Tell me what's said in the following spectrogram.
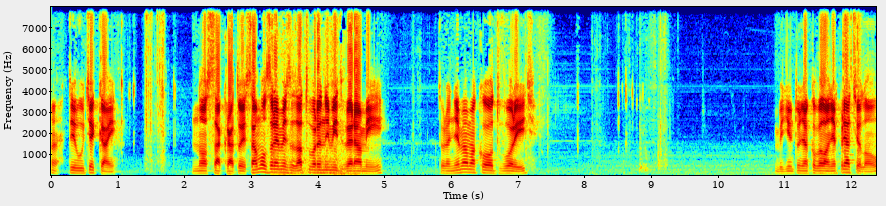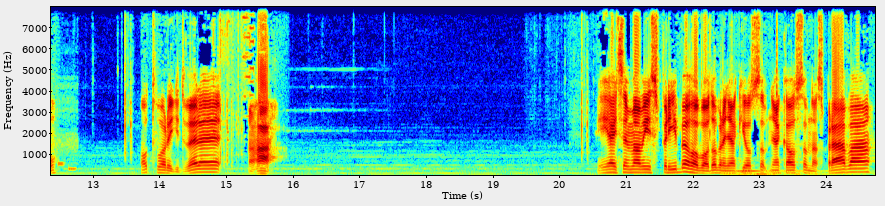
Hm, ty utekaj. No sakra, to je samozrejme za zatvorenými dverami, ktoré nemám ako otvoriť. Vidím tu nejako veľa nepriateľov. Otvoriť dvere. Aha. Jaj, chcem mám ísť príbehovo. Dobre, nejaká osobná správa.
